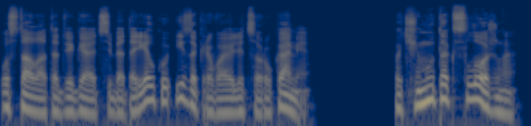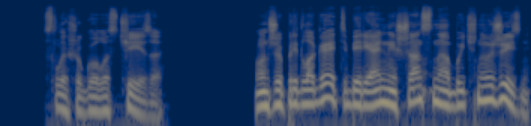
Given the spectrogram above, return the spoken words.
Устало отодвигаю от себя тарелку и закрываю лицо руками. «Почему так сложно?» – слышу голос Чейза. «Он же предлагает тебе реальный шанс на обычную жизнь.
